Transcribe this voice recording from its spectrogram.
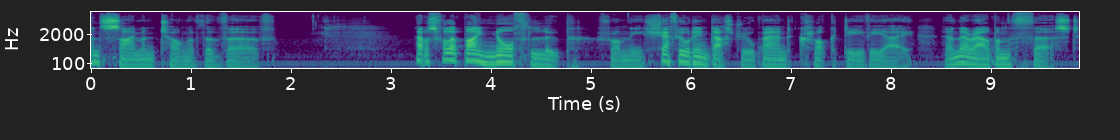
and Simon Tong of The Verve. That was followed by North Loop from the Sheffield industrial band Clock DVA and their album Thirst,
